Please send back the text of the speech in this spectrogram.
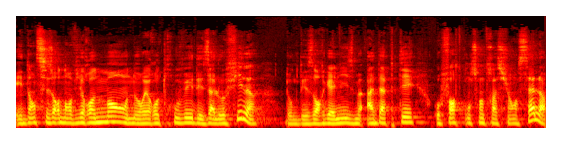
et dans ces ordres d'environnement, on aurait retrouvé des halophiles, donc des organismes adaptés aux fortes concentrations en sel.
